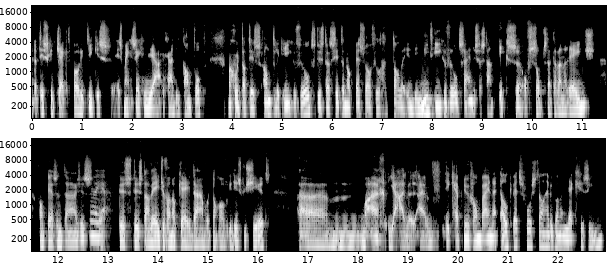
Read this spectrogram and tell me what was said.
dat is gecheckt, politiek is, is men gezegd, ja, ga die kant op. Maar goed, dat is ambtelijk ingevuld. Dus daar zitten nog best wel veel getallen in die niet ingevuld zijn. Dus er staan x of soms staat er een range van percentages. Oh, ja. Dus, dus dan weet je van oké, daar wordt nog over gediscussieerd. Ehm, maar ja, we- ik heb nu van bijna elk wetsvoorstel heb ik wel een lek gezien.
